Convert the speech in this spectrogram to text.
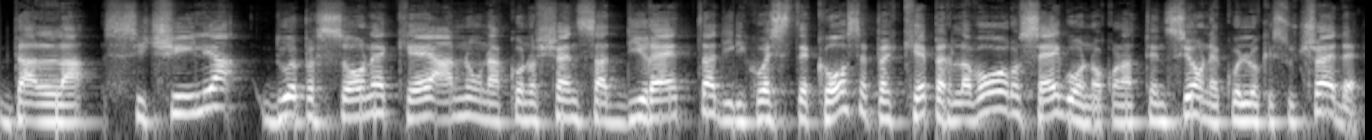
dalla Sicilia, due persone che hanno una conoscenza diretta di, di queste cose perché per lavoro seguono con attenzione quello che succede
